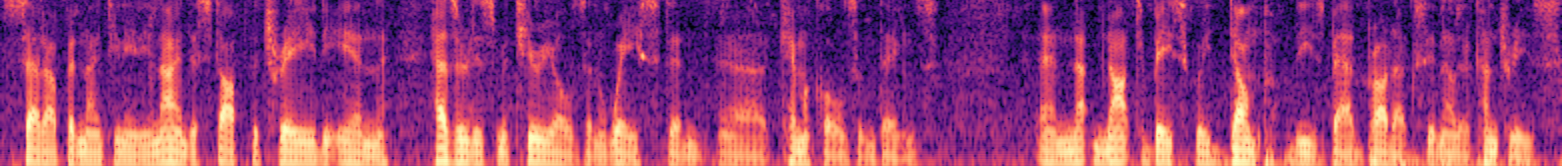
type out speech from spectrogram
set up in 1989 to stop the trade in hazardous materials and waste and uh, chemicals and things, and not, not, to basically dump these bad products in other countries.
